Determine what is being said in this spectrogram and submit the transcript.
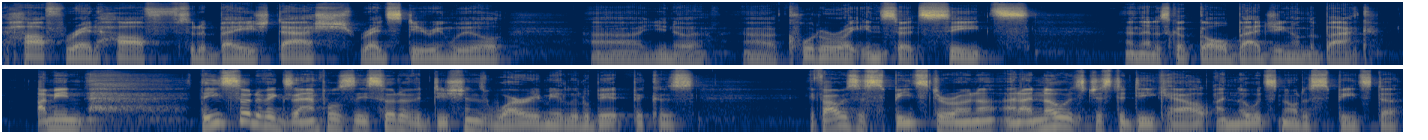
half red, half sort of beige dash, red steering wheel, uh, you know, uh, corduroy insert seats, and then it's got gold badging on the back. I mean, these sort of examples, these sort of additions worry me a little bit because if I was a speedster owner, and I know it's just a decal, I know it's not a speedster,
